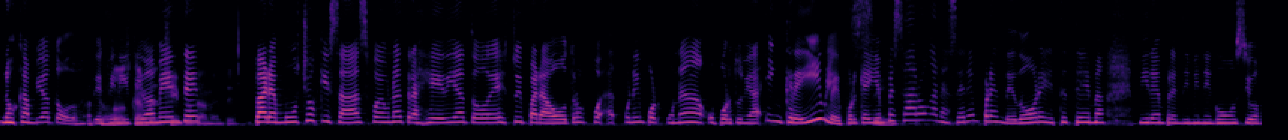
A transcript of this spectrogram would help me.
nos cambió a todos, A todos. definitivamente. Para muchos quizás fue una tragedia todo esto y para otros fue una, una oportunidad increíble, porque ahí empezaron a nacer emprendedores este tema. Mira, emprendí mi negocio,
